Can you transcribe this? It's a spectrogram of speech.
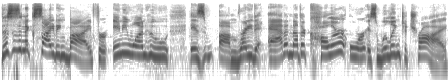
this is an exciting buy for anyone who is um, ready to add another color or is willing to try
